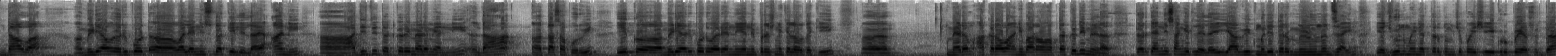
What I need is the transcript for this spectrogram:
दावा मीडिया रिपोर्ट वाल्यांनी सुद्धा केलेला आहे. आणि आदिती तटकरे मॅडम यांनी दहा तासापूर्वी एक मीडिया रिपोर्टवाल्यांनी यांनी प्रश्न केला होता की मॅडम अकरावा आणि बारावा हप्ता कधी मिळणार? तर त्यांनी सांगितलेलं आहे या वीकमध्ये तर मिळूनच जाईल या जून महिन्यात तर तुमचे पैसे एक रुपयासुद्धा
